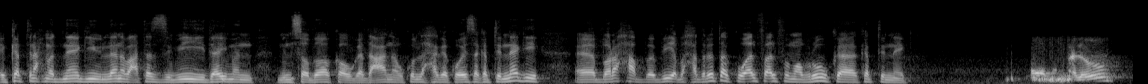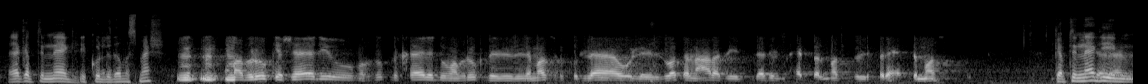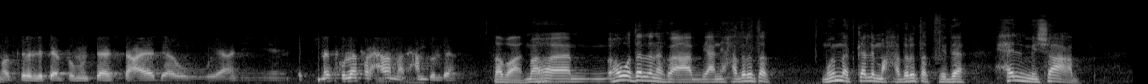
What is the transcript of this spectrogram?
الكابتن أحمد ناجي اللي أنا بعتز بيه دايما من صداقة وجدعنه وكل حاجة كويسة. كابتن ناجي آه، برحب بيه بحضرتك وألف ألف مبروك يا كابتن ناجي. ألو؟ يا كابتن ناجي. إيه كل ده ما سمعش؟ مبروك يا شادي ومبروك لخالد ومبروك لمصر كلها وللوطن العربي البلاد المحبة لمصر اللي فرحت لمصر كابتن ناجي مصر اللي كان في منتهى السعادة ويعني الناس كلها فرحانة الحمد لله. طبعا ما هو هو ده اللي أنا يعني حضرتك مهم أتكلم مع حضرتك في ده. حلم شعب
